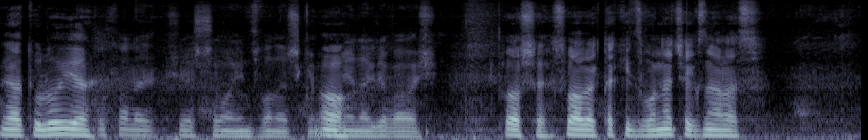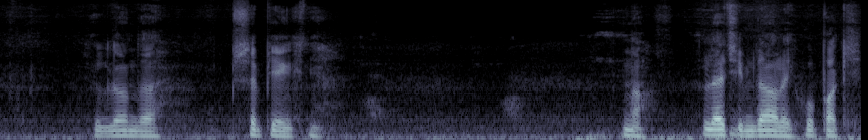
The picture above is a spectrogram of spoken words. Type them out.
Gratuluję. pochwalę się jeszcze moim dzwoneczkiem, O. bo nie nagrywałeś. Proszę, Sławek taki dzwoneczek znalazł. Wygląda przepięknie. No, lecim dalej chłopaki.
